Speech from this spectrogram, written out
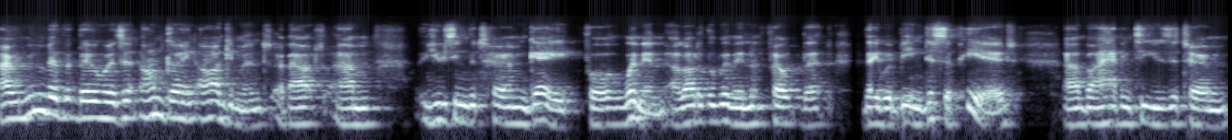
i remember that there was an ongoing argument about um, using the term gay for women. A lot of the women felt that they were being disappeared uh, by having to use the term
